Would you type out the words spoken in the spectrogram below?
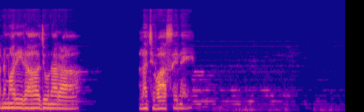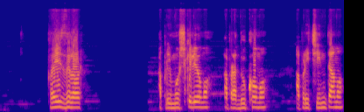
અને મારી રાહ જોનારા લજવાશે નહીં. પ્રેઝ ધ લોર્ડ આપણી મુશ્કેલીઓમાં, આપણા દુઃખોમાં, આપણી ચિંતામાં,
